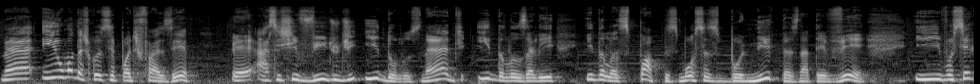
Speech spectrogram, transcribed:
né? E uma das coisas que você pode fazer é, assistir vídeo de ídolos, né? De ídolos ali, ídolas pops, moças bonitas na TV. E você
